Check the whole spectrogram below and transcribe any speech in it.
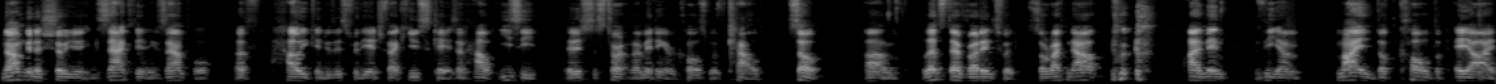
Now I'm going to show you exactly an example of how you can do this for the HVAC use case and how easy it is to start automating your calls with Cald. So um, let's dive right into it. So right now, I'm in the um, my.cald.ai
